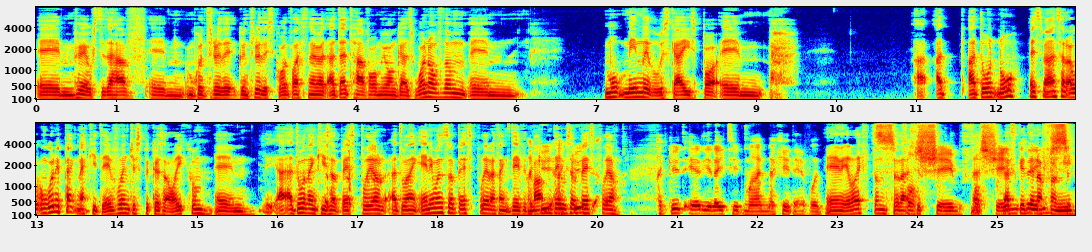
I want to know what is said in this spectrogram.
Um, who else did I have? Um, I'm going through the going through the squad list now. I, I did have Omeonga as one of them. Um, mo- mainly those guys, but um, I, I I don't know is my answer. I- I'm going to pick Nicky Devlin just because I like him. Um, I I don't think he's our best player. I don't think anyone's our best player. I think David A good- Martindale's a our good- best player. A good Ayr United man, Nicky Devlin. Um, he left them, so that's for just, shame, for that's- shame. that's good enough for me.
